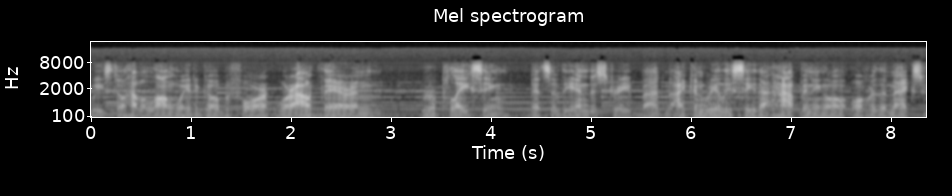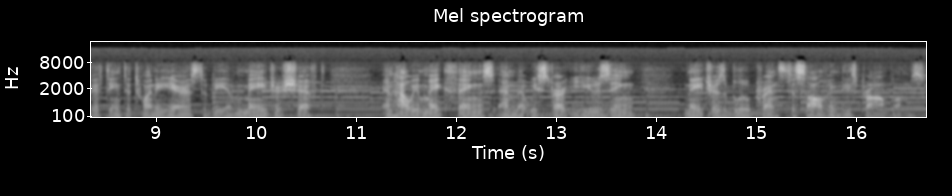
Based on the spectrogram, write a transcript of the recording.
We still have a long way to go before we're out there and replacing bits of the industry, but I can really see that happening o- over the next 15 to 20 years to be a major shift and how we make things and that we start using nature's blueprints to solving these problems.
